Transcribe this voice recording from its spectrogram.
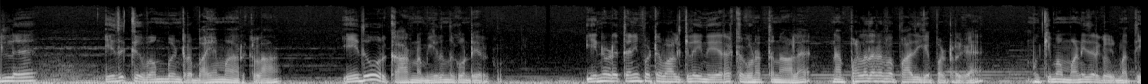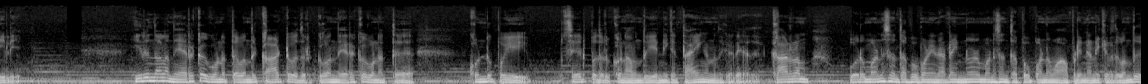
இல்லை எதுக்கு வம்புன்ற பயமாக இருக்கலாம். ஏதோ ஒரு காரணம் இருந்து கொண்டே இருக்கும். என்னோட தனிப்பட்ட வாழ்க்கையில் இந்த இறக்க குணத்தினால நான் பல தடவை பாதிக்கப்பட்டிருக்கேன். முக்கியமாக மனிதர்கள் மத்தியிலேயே இருந்தாலும் அந்த இறக்க குணத்தை வந்து காட்டுவதற்கோ அந்த இறக்க குணத்தை கொண்டு போய் சேர்ப்பதற்கோ நான் வந்து என்றைக்கும் தயங்கினது கிடையாது. காரணம் ஒரு மனுஷன் தப்பு பண்ணினாட்டா இன்னொரு மனுஷன் தப்பு பண்ணுவான் அப்படின்னு நினைக்கிறது வந்து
